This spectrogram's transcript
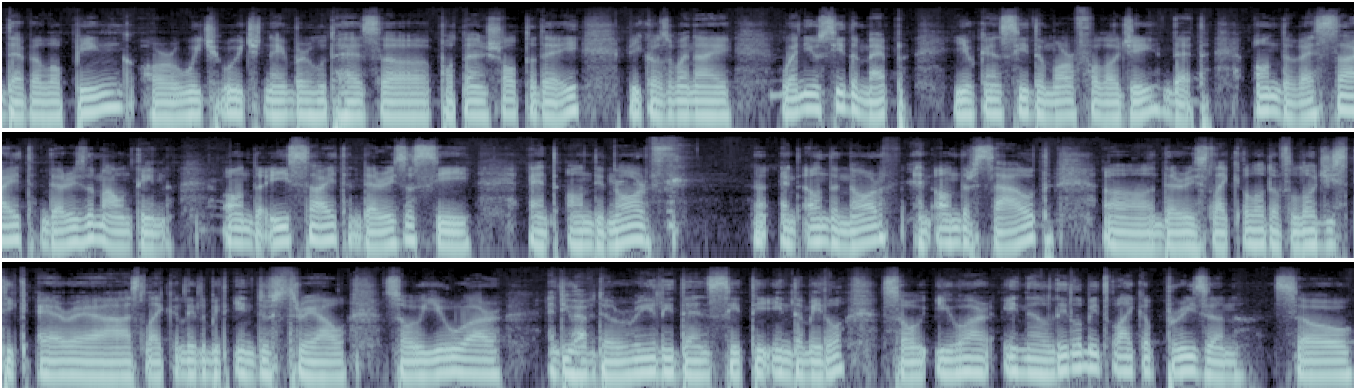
developing or which which neighborhood has uh, potential today? Because when I when you see the map, you can see the morphology that on the west side there is a mountain, on the east side there is a sea, and on the north and on the north and on the south uh, there is like a lot of logistic areas like a little bit industrial. So you are and you have the really dense city in the middle. So you are in a little bit like a prison. So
